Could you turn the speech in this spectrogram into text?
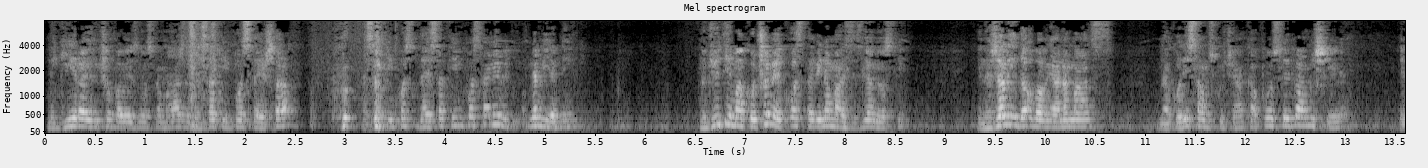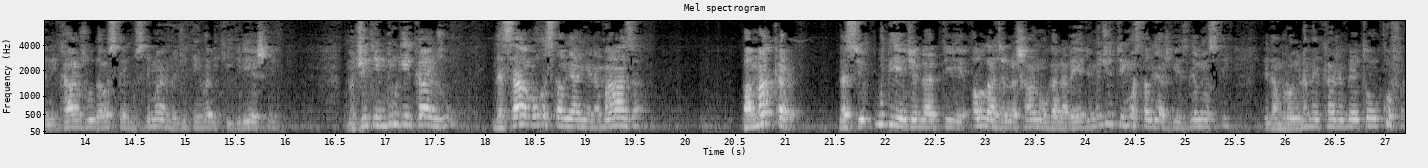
negirajući obaveznost namaza, da sad im postaje šta? Da je sa tim postaje nevjernik. Međutim, ako čovjek ostavi namaz iz ljenosti i ne želi da obavlja namaz, na kod islamsku učenjaka postoje dva mišljenja. Jedni kažu da ostaje musliman, međutim veliki griješnik. Međutim, drugi kažu da samo ostavljanje namaza, pa makar da se ubijeđen da ti Allah Đelešanu ga naredio, međutim ostavljaš ga iz ljenosti, jedan broj nama kaže da je to kufr.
